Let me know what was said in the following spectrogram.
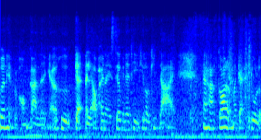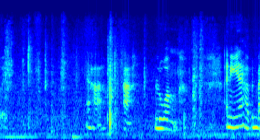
พื่อนๆเห็นไปพร้อมกันอะไรอย่างเงี้ยก็คือแกะไปแล้วภายในเสี้ยววินาทีที่เราคิดได้นะคะ ก็เดี๋ยวมาแกะให้ดูเลยนะคะอะลวง อันนี้นะคะเป็นใบ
